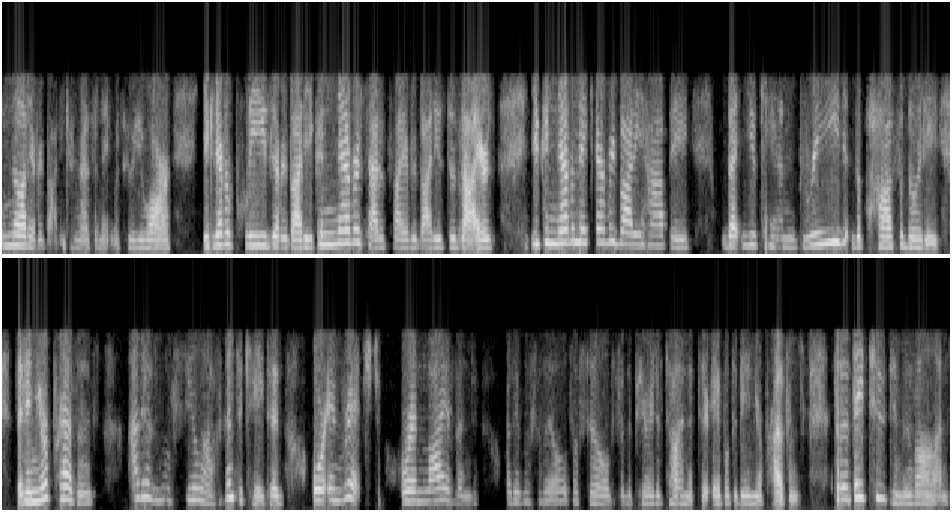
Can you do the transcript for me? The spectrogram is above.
not everybody can resonate with who you are. You can never please everybody. You can never satisfy everybody's desires. You can never make everybody happy. But you can breed the possibility that in your presence others will feel authenticated or enriched or enlivened or they will feel fulfilled for the period of time that they're able to be in your presence so that they too can move on.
